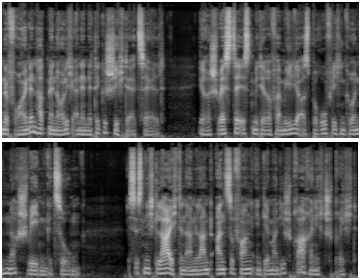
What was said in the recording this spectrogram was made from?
Eine Freundin hat mir neulich eine nette Geschichte erzählt. Ihre Schwester ist mit ihrer Familie aus beruflichen Gründen nach Schweden gezogen. Es ist nicht leicht, in einem Land anzufangen, in dem man die Sprache nicht spricht.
